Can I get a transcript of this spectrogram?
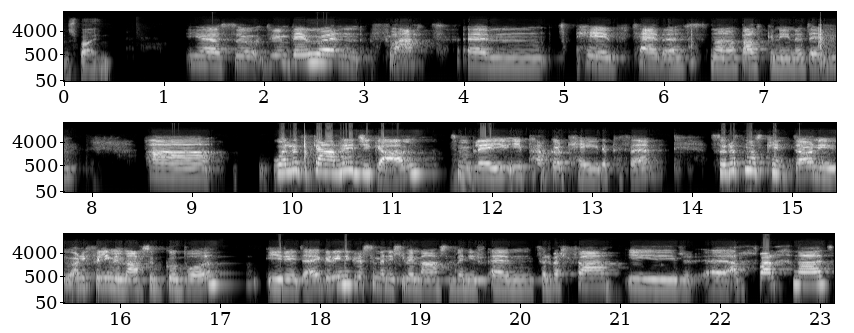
yn Sbaen? Ie, yeah, so dwi'n byw yn flat, um, heb terrace na balcony na dim. A wel, oedd garage i gael, ti'n hmm. ble i, i parco'r ceir y pethau. So, yr wythnos cynta, o'n i ffili mynd mas o gwbl, i redeg. Yr unig reswm yn i mynd mas yn fynd i'r um, fferfellfa, i'r uh, archfarchnad,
